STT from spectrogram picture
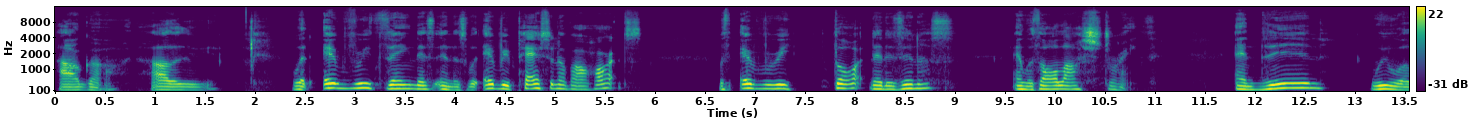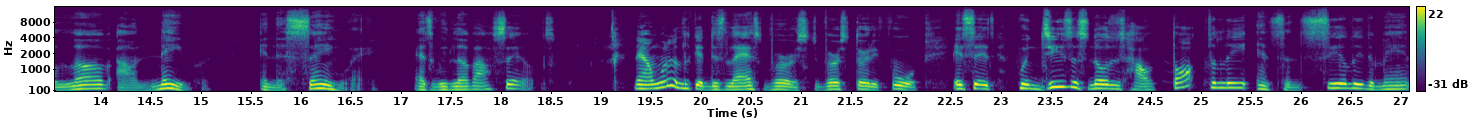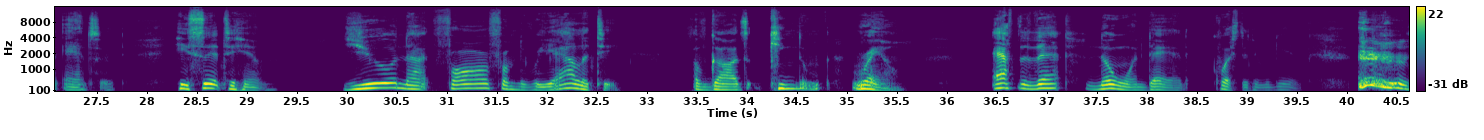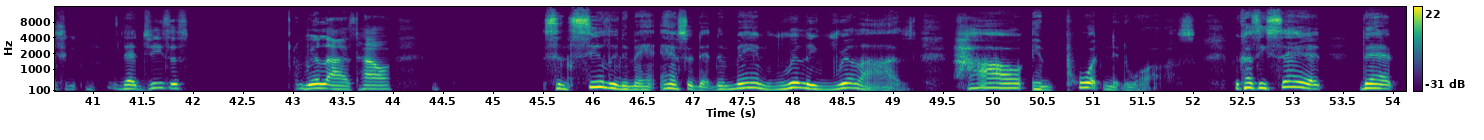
our God. Hallelujah. With everything that's in us, with every passion of our hearts, with every thought that is in us, and with all our strength. And then we will love our neighbor in the same way as we love ourselves. Now, I want to look at this last verse, verse 34. It says, When Jesus noticed how thoughtfully and sincerely the man answered, he said to him, You're not far from the reality of God's kingdom realm. After that, no one dared question him again. that Jesus realized how sincerely the man answered that. The man really realized how important it was because he said that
